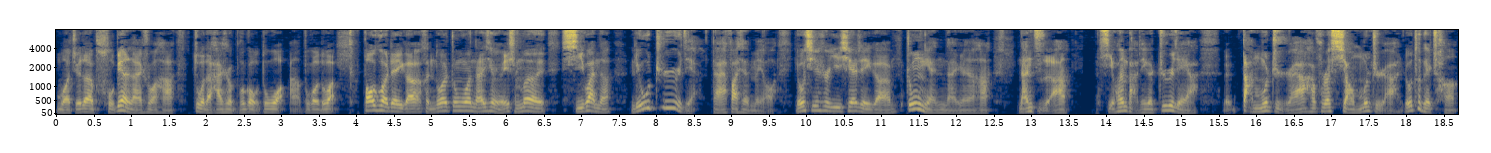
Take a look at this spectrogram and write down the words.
我觉得普遍来说，哈，做的还是不够多啊，不够多。包括这个很多中国男性有一什么习惯呢？留指甲，大家发现没有？尤其是一些这个中年男人哈，男子啊。喜欢把这个指甲呀，呃，大拇指啊，还或者小拇指啊，留特别长，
